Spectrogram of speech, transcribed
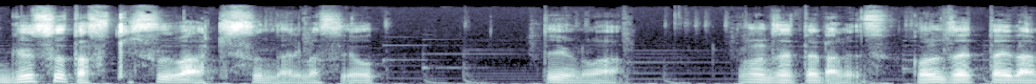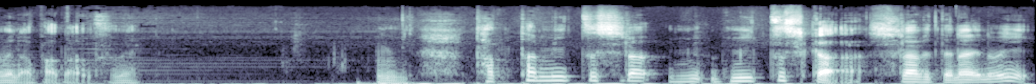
偶数たす奇数は奇数になりますよっていうのは、これ絶対ダメです。これ絶対ダメなパターンですね。うん。たった3つしら、3つしか調べてないのに、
